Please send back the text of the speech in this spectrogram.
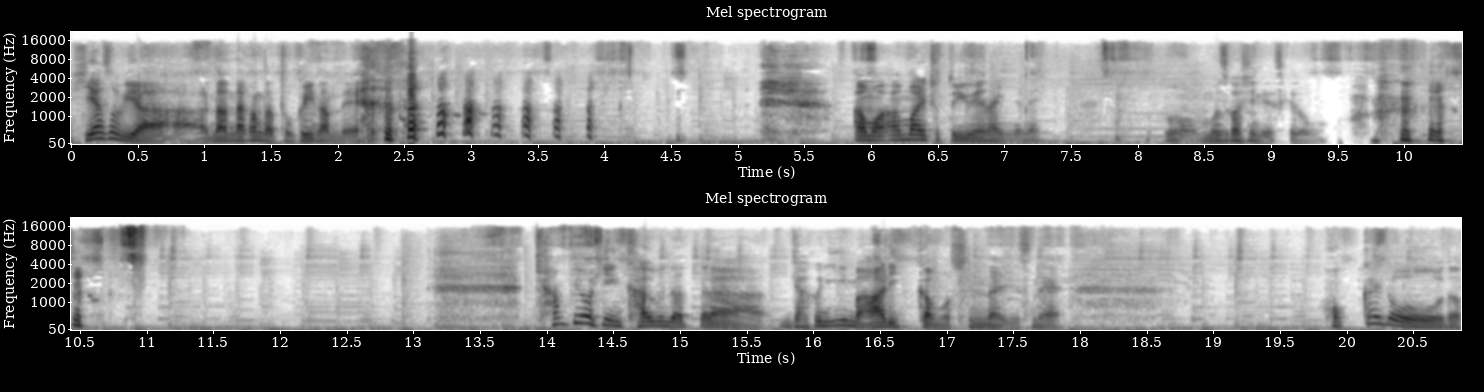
火遊びはなんだかんだ得意なんで あんま、あんまりちょっと言えないんでね。うん、難しいんですけど。ャンプ用品買うんだったら、逆に今ありかもしんないですね。北海道だ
